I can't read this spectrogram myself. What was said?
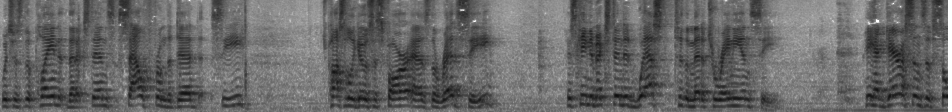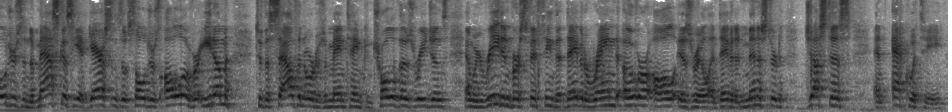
which is the plain that extends south from the Dead Sea, which possibly goes as far as the Red Sea. His kingdom extended west to the Mediterranean Sea. He had garrisons of soldiers in Damascus. He had garrisons of soldiers all over Edom to the south in order to maintain control of those regions. And we read in verse 15 that David reigned over all Israel and David administered justice and equity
